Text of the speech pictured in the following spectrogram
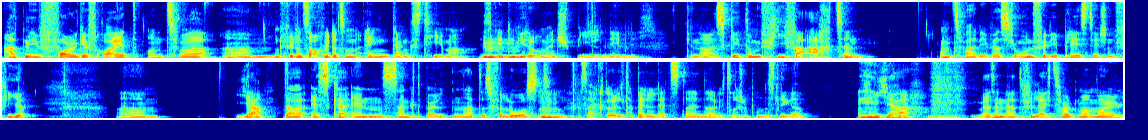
hat mich voll gefreut und zwar, ähm, Und führt uns auch wieder zum Eingangsthema. Es Mhm. geht wieder um ein Spiel, nämlich. genau, es geht um FIFA 18 und zwar die Version für die PlayStation 4. Ähm, ja, der SKN St. Pölten hat es verlost. Ist aktuell Tabellenletzter in der österreichischen Bundesliga. Ja, weiß ich nicht. Vielleicht sollten wir mal.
